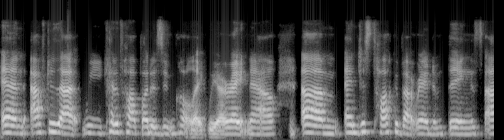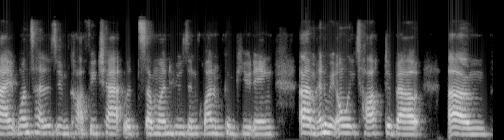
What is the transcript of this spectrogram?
And after that, we kind of hop on a Zoom call like we are right now um, and just talk about random things. I once had a Zoom coffee chat with someone who's in quantum computing, um, and we only talked about um,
